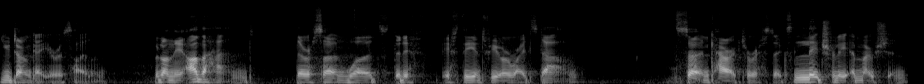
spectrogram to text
you don't get your asylum. But on the other hand, there are certain words that if if the interviewer writes down, certain characteristics, literally emotion.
